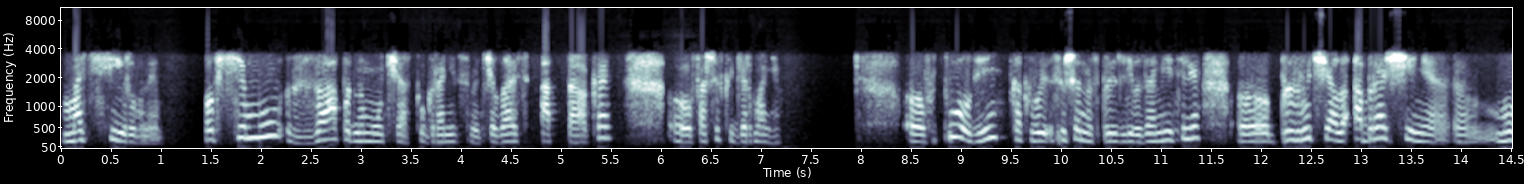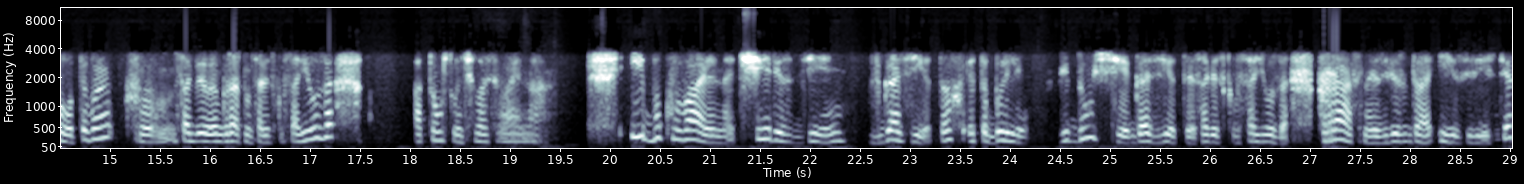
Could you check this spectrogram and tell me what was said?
массированная по всему западному участку границы началась атака э, фашистской Германии. Э, в полдень, как вы совершенно справедливо заметили, э, прозвучало обращение э, Молотова к гражданам Советского Союза о том, что началась война. И буквально через день в газетах, это были ведущие газеты Советского Союза «Красная звезда» и «Известия»,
